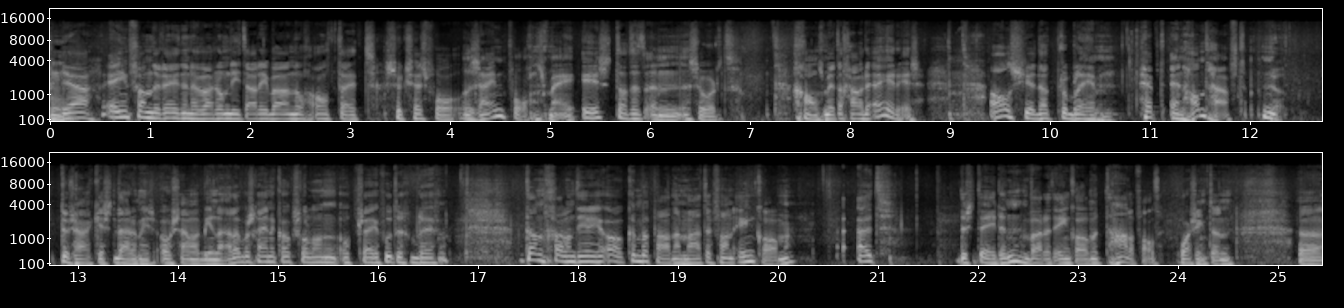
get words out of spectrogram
Ja, een van de redenen waarom die Taliban nog altijd succesvol zijn, volgens mij, is dat het een soort gans met de gouden eieren is. Als je dat probleem hebt en handhaaft. Dus haakjes, daarom is Osama Bin Laden waarschijnlijk ook zo lang op vrije voeten gebleven. Dan garandeer je ook een bepaalde mate van inkomen uit de steden waar het inkomen te halen valt. Washington, eh,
